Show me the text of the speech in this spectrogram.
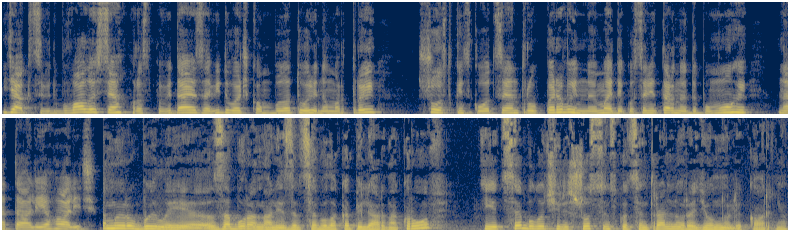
Як це відбувалося, розповідає завідувачка амбулаторії номер 3 Шосткінського центру первинної медико-санітарної допомоги Наталія Галіч. Ми робили забор аналізів, це була капілярна кров, і це було через Шостинську центральну районну лікарню.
